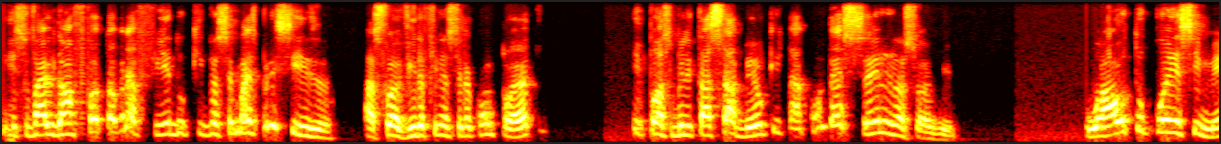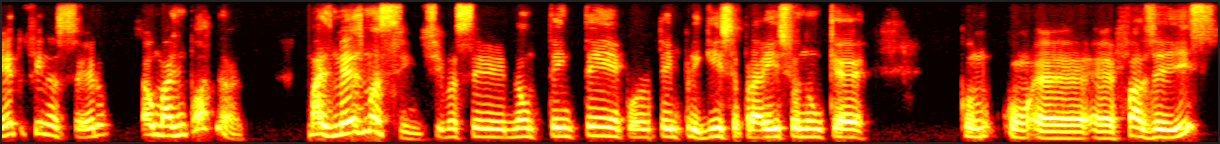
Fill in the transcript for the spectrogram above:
Isso vai lhe dar uma fotografia do que você mais precisa, a sua vida financeira completa e possibilitar saber o que está acontecendo na sua vida. O autoconhecimento financeiro é o mais importante. Mas mesmo assim, se você não tem tempo, ou tem preguiça para isso, ou não quer com, com, é, é, fazer isso,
